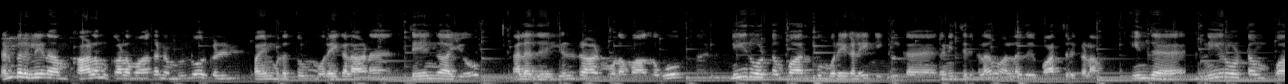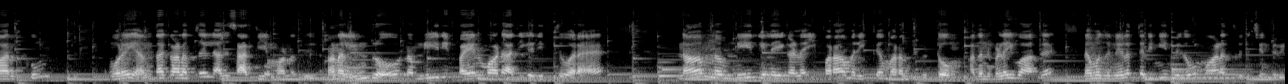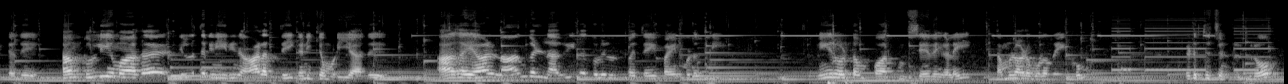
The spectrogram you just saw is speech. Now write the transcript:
நண்பர்களே நாம் காலம் காலமாக நம் முன்னோர்கள் பயன்படுத்தும் முறைகளான தேங்காயோ அல்லது எல்ராட் மூலமாகவோ நீரோட்டம் பார்க்கும் முறைகளை நீங்கள் க கணித்திருக்கலாம் அல்லது பார்த்திருக்கலாம். இந்த நீரோட்டம் பார்க்கும் முறை அந்த காலத்தில் அது சாத்தியமானது. ஆனால் இன்றோ நம் நீரின் பயன்பாடு அதிகரித்து வர நாம் நம் நீர்நிலைகளை பராமரிக்க மறந்துவிட்டோம். அதன் விளைவாக நமது நிலத்தடி நீர் மிகவும் ஆழத்திற்கு சென்று விட்டது. நாம் துல்லியமாக நிலத்தடி நீரின் ஆழத்தை கணிக்க முடியாது. ஆகையால் நாங்கள் நவீன தொழில்நுட்பத்தை பயன்படுத்தி நீரோட்டம் பார்க்கும் சேவைகளை தமிழ்நாடு முழுமைக்கும் எடுத்துச் சென்றிருக்கிறோம்.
